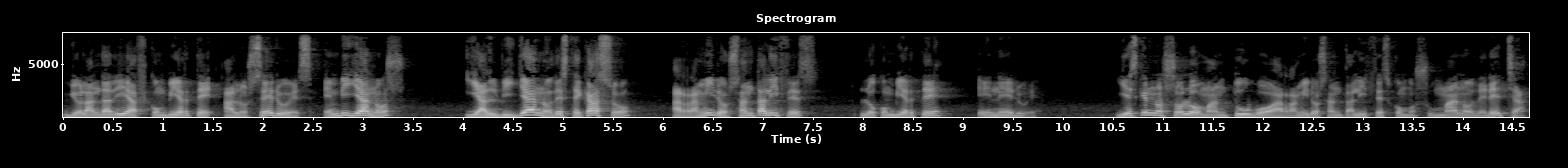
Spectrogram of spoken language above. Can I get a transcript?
Yolanda Díaz convierte a los héroes en villanos y al villano de este caso, a Ramiro Santalices, lo convierte en héroe. Y es que no solo mantuvo a Ramiro Santalices como su mano derecha,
